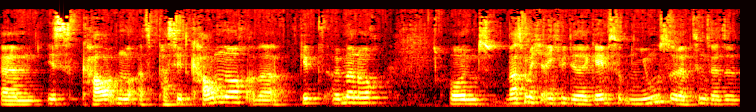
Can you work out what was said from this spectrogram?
Ähm, ist kaum, also passiert kaum noch, aber gibt es immer noch. Und was möchte ich eigentlich mit dieser GameStop News oder beziehungsweise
